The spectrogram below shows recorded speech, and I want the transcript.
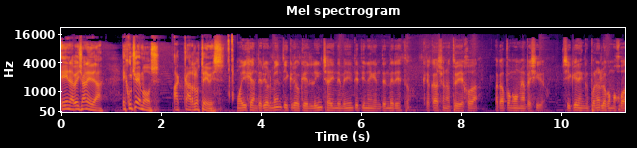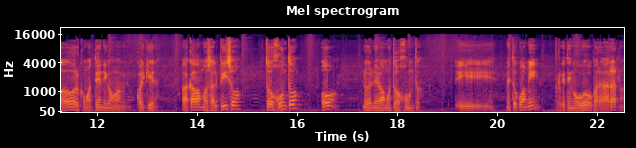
en Avellaneda. Escuchemos a Carlos Tevez. Como dije anteriormente, y creo que el hincha de Independiente tiene que entender esto, que acá yo no estoy de joda, acá pongo mi apellido. Si quieren ponerlo como jugador, como técnico, como cualquiera. Acá vamos al piso, todos juntos, o nos elevamos todos juntos. Y me tocó a mí, porque tengo huevo para agarrarlo.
